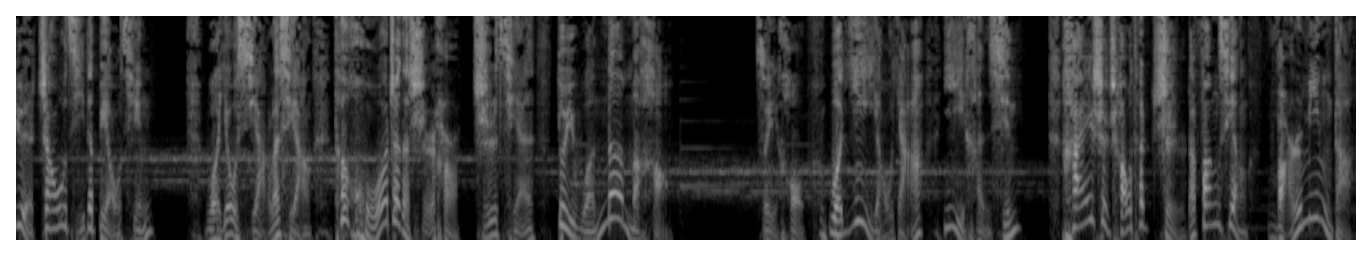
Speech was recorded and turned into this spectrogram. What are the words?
越着急的表情，我又想了想，她活着的时候之前对我那么好，最后我一咬牙，一狠心，还是朝他指的方向玩命的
